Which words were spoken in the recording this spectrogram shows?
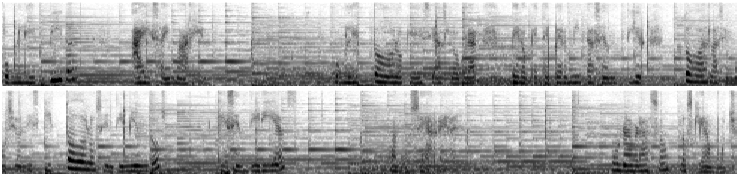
ponle vida a esa imagen. Ponle todo lo que deseas lograr, pero que te permita sentir todas las emociones y todos los sentimientos que sentirías cuando sea real. Un abrazo, los quiero mucho.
